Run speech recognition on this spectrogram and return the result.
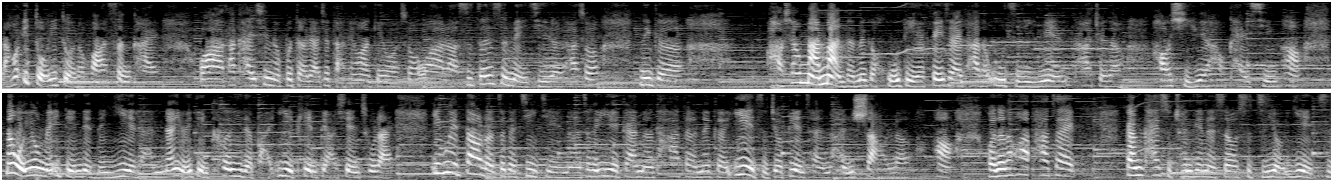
然后一朵一朵的花盛开，哇，他开心的不得了，就打电话给我说，哇，老师真是美极了。他说，那个。好像满满的那个蝴蝶飞在他的屋子里面，他觉得好喜悦、好开心哈。那我用了一点点的叶兰，那有一点刻意的把叶片表现出来，因为到了这个季节呢，这个叶干呢，它的那个叶子就变成很少了哈。否则的话，它在刚开始春天的时候是只有叶子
